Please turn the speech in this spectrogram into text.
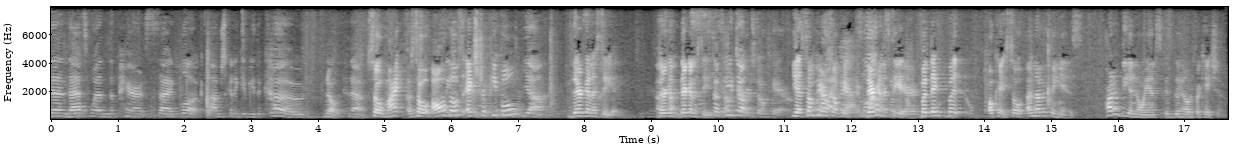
Then that's when the parents say, look, I'm just gonna give you the code. No. No. So my, so all those extra people, Yeah. they're gonna see it. They're gonna, they're gonna see it. So Some parents don't care. Yeah, some parents don't care. Yeah. They're gonna see it. But they, but, okay, so another thing is, part of the annoyance is the notifications.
